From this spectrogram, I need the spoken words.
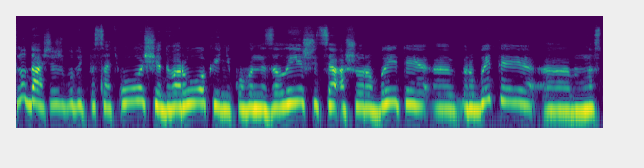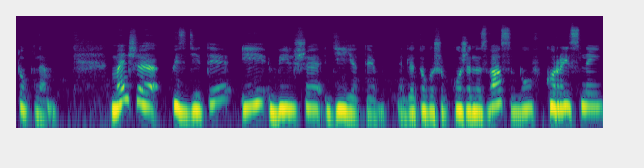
Ну да, ще ж будуть писати: о, ще два роки, нікого не залишиться. А що робити? Е, Робити е, наступне: менше пиздіти і більше діяти для того, щоб кожен із вас був корисний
